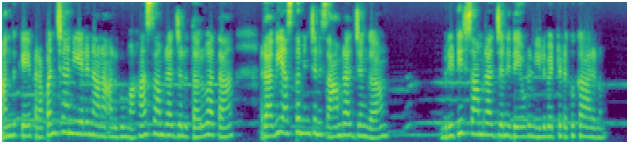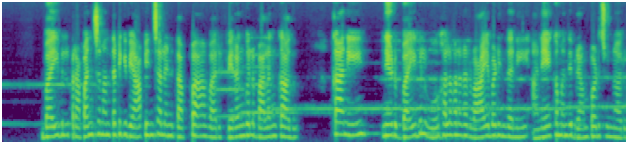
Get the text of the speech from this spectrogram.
అందుకే ప్రపంచాన్ని ఏలిన నాలుగు మహాసామ్రాజ్యాల తరువాత రవి అస్తమించని సామ్రాజ్యంగా బ్రిటిష్ సామ్రాజ్యాన్ని దేవుడు నిలబెట్టుటకు కారణం. బైబిల్ ప్రపంచమంతటికి వ్యాపించాలని తప్ప వారి ఫిరంగుల బలం కాదు. కానీ నేడు బైబిల్ ఊహల వలన రాయబడిందని అనేక మంది భ్రమపడుచున్నారు.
